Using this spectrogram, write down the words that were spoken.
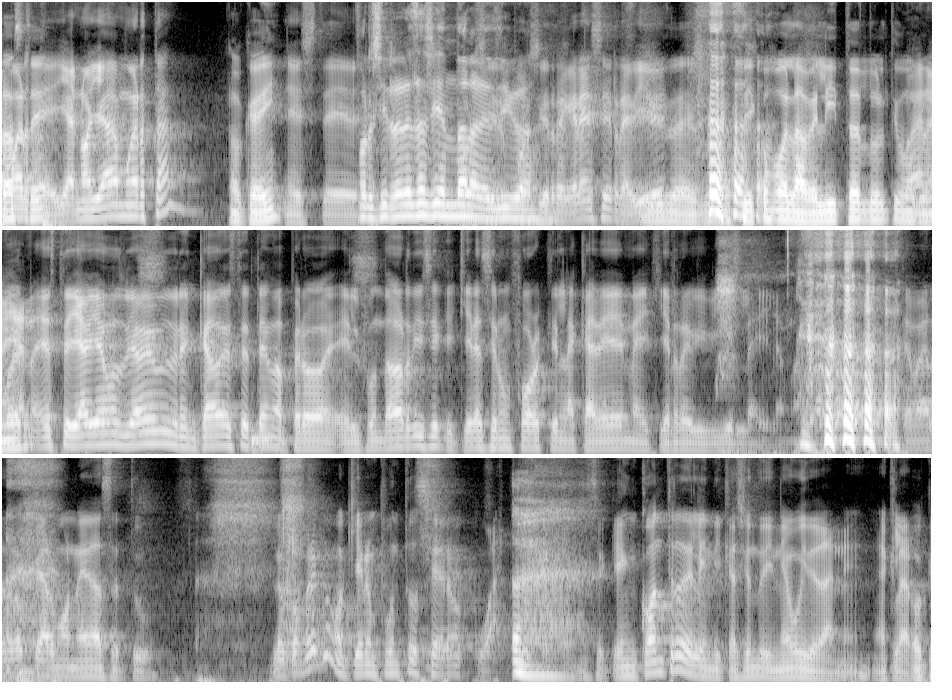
compraste. muerte, ya no, ya muerta. Ok. Este, Por si regresa 100 por dólares, si- digo. Por si regresa y revive. así como la velita es lo último Bueno, ya, este ya habíamos, ya habíamos brincado de este tema, pero el fundador dice que quiere hacer un fork en la cadena y quiere revivirla y la madre. Te va a dropear monedas a tu. Lo compré como quiera en punto 04. No sé qué, en contra de la indicación de Dineo y de Dane, aclaro. Ok.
